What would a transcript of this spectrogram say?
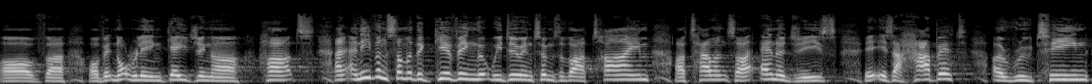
of uh, of it not really engaging our hearts. And, and, even some of the giving that we do in terms of our time, our talents, our energies is a habit, a routine,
